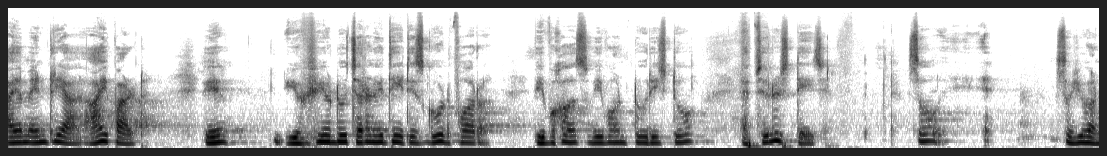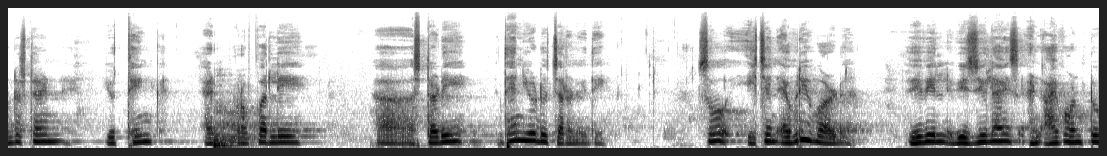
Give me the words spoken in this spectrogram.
I am Andrea, I part. If, if you do charan vidhi, it is good for because we want to reach to absolute stage. So so you understand, you think and properly uh, study, then you do charan vidhi. So each and every word we will visualize and I want to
